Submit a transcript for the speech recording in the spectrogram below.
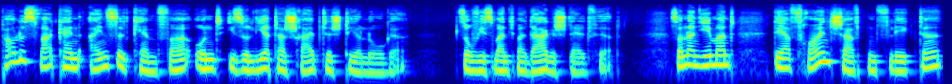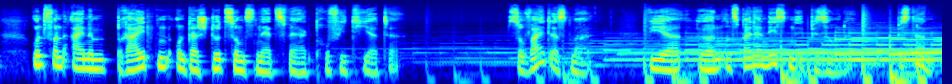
Paulus war kein Einzelkämpfer und isolierter Schreibtischtheologe so wie es manchmal dargestellt wird, sondern jemand, der Freundschaften pflegte und von einem breiten Unterstützungsnetzwerk profitierte. Soweit erstmal. Wir hören uns bei der nächsten Episode. Bis dann.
